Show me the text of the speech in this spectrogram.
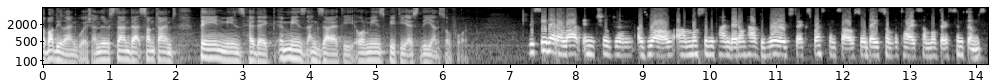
the body language and understand that sometimes pain means headache, it means anxiety, or means PTSD and so forth we see that a lot in children as well. Um, most of the time, they don't have the words to express themselves, so they somatize some of their symptoms.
